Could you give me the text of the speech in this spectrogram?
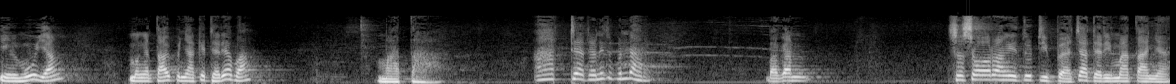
Ilmu yang mengetahui penyakit dari apa? Mata. Ada dan itu benar. Bahkan seseorang itu dibaca dari matanya.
